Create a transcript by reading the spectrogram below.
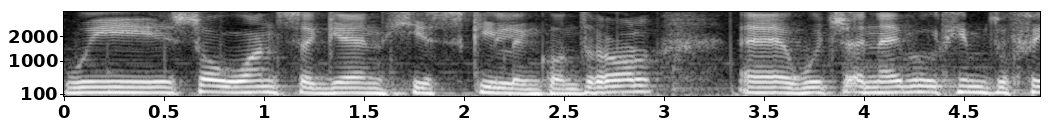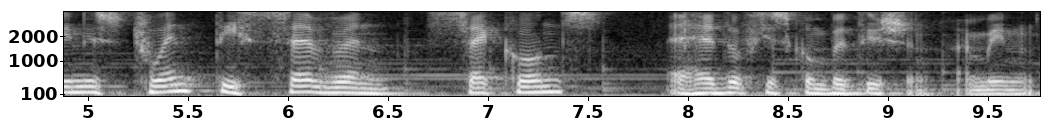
We saw once again his skill and control, uh, which enabled him to finish 27 seconds ahead of his competition. I mean,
